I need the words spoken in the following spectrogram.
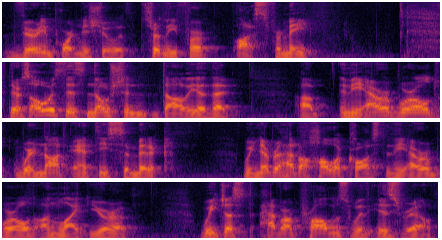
very important issue, certainly for us, for me. There's always this notion, Dalia, that uh, in the Arab world, we're not anti Semitic. We never had a Holocaust in the Arab world, unlike Europe. We just have our problems with Israel.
